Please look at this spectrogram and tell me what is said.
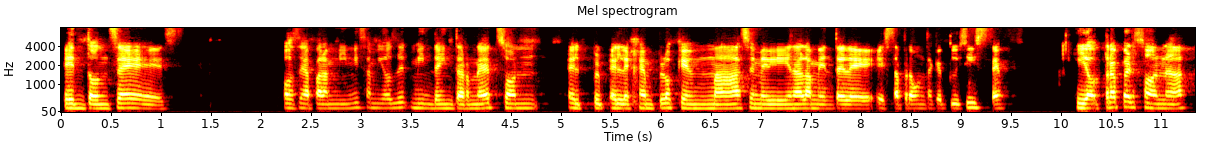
Entonces, o sea, para mí mis amigos de, de internet son el, ejemplo que más se me viene a la mente de esta pregunta que tú hiciste. Y otra persona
